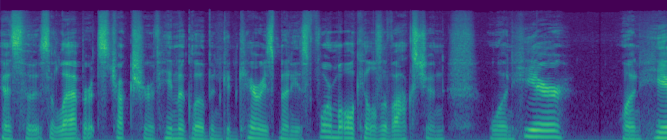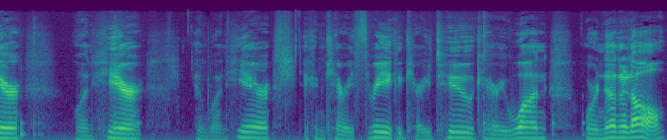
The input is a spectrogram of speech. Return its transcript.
And so this elaborate structure of hemoglobin can carry as many as four molecules of oxygen, one here, one here, one here, and one here. It can carry three, it could carry two, carry one, or none at all.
